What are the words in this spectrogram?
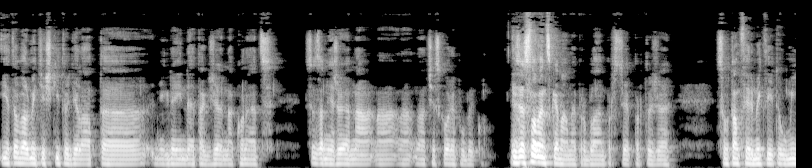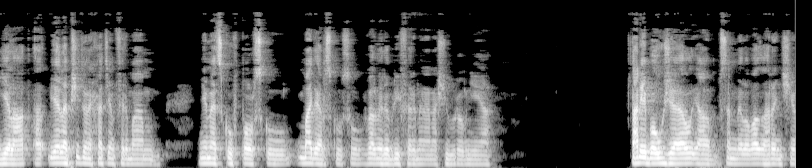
je to velmi těžké to dělat uh, někde jinde, takže nakonec se zaměřujeme na, na, na, na Českou republiku. I ze Slovenskem máme problém, prostě, protože jsou tam firmy, které to umí dělat a je lepší to nechat těm firmám v Německu, v Polsku, v Maďarsku, jsou velmi dobré firmy na naší úrovni a tady bohužel, já jsem miloval zahraniční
